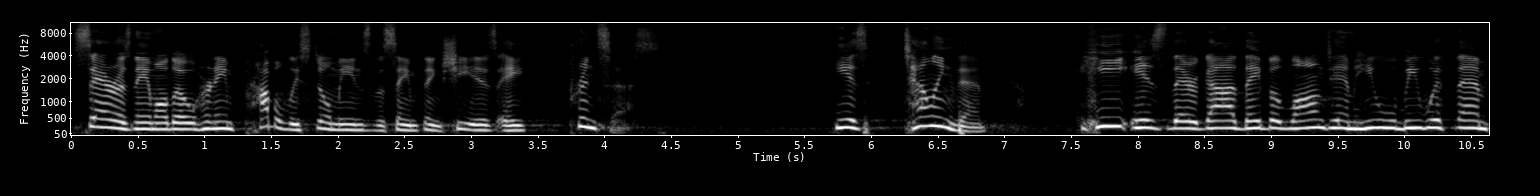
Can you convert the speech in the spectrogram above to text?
Sarah's name, although her name probably still means the same thing. She is a princess. He is telling them he is their God. They belong to him. He will be with them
